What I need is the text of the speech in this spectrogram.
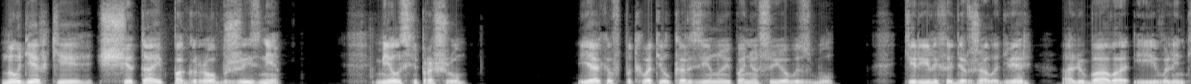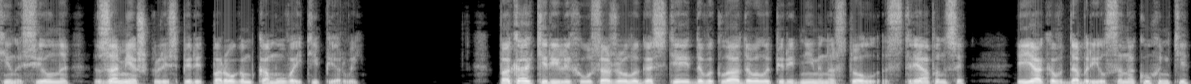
Ну, девки, считай погроб жизни. Милости прошу. Яков подхватил корзину и понес ее в избу. Кириллиха держала дверь, а Любава и Валентина Силовна замешкались перед порогом, кому войти первый. Пока Кириллиха усаживала гостей, да выкладывала перед ними на стол стряпанцы, Яков добрился на кухоньке,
